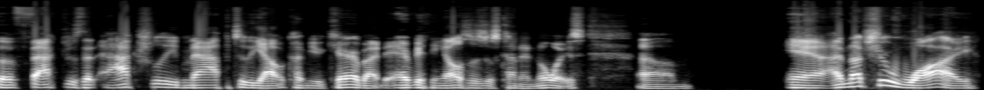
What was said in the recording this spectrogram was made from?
the factors that actually map to the outcome you care about, and everything else is just kind of noise. Um, and I'm not sure why,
